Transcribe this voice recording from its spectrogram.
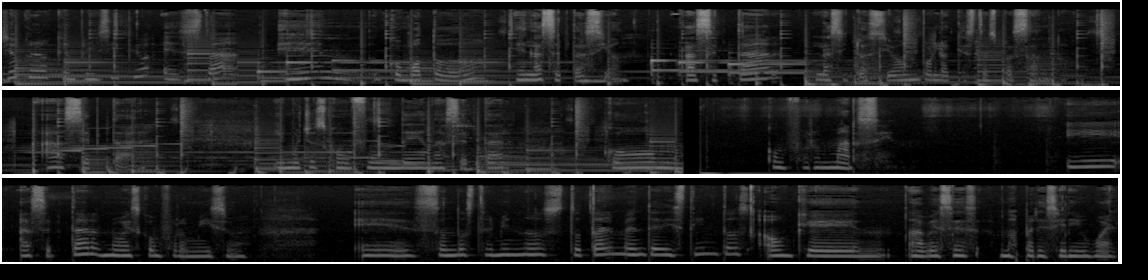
Yo creo que en principio está en, como todo, en la aceptación. Aceptar la situación por la que estás pasando. Aceptar. Y muchos confunden aceptar con conformarse. Y aceptar no es conformismo. Son dos términos totalmente distintos, aunque a veces nos pareciera igual.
